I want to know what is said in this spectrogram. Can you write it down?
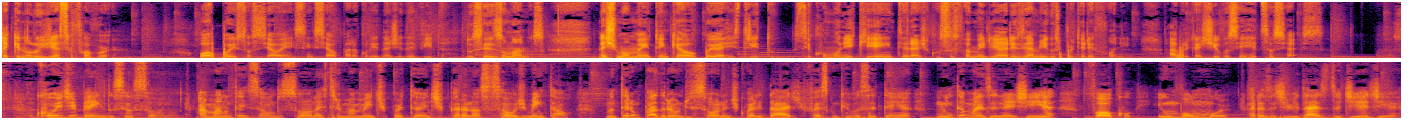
Tecnologia a seu favor. O apoio social é essencial para a qualidade de vida dos seres humanos. Neste momento em que o apoio é restrito, se comunique e interage com seus familiares e amigos por telefone, aplicativos e redes sociais. Cuide bem do seu sono. A manutenção do sono é extremamente importante para a nossa saúde mental. Manter um padrão de sono de qualidade faz com que você tenha muita mais energia, foco e um bom humor para as atividades do dia a dia.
